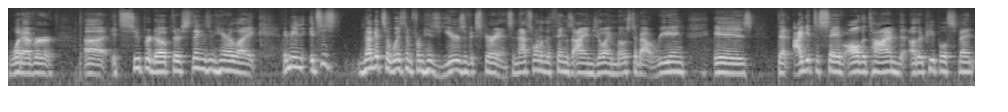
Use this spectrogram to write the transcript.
whatever." Uh, it's super dope. There's things in here like, I mean, it's just nuggets of wisdom from his years of experience. And that's one of the things i enjoy most about reading is that i get to save all the time that other people spent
